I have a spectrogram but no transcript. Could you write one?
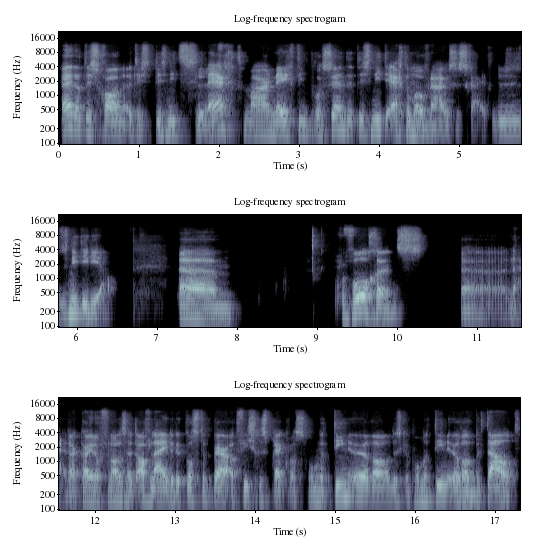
dat is gewoon, het is, het is niet slecht, maar 19%, het is niet echt om over naar huis te schrijven. Dus het is niet ideaal. Um, vervolgens, uh, nou, daar kan je nog van alles uit afleiden. De kosten per adviesgesprek was 110 euro. Dus ik heb 110 euro betaald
